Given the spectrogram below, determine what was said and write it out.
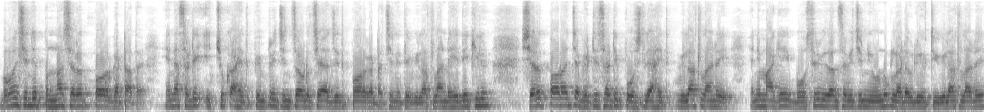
बबन शिंदे पुन्हा शरद पवार गटात येण्यासाठी इच्छुक आहेत. पिंपरी चिंचवडचे अजित पवार गटाचे नेते विलास लांडे हे देखील शरद पवारांच्या भेटीसाठी पोहोचले आहेत. विलास लांडे यांनी मागे भोसरी विधानसभेची निवडणूक लढवली होती. विलास लांडे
